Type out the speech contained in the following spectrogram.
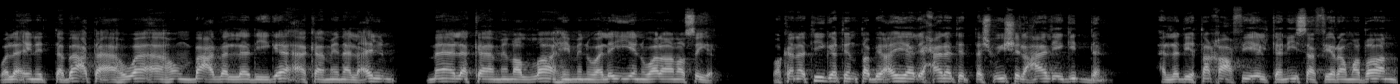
ولئن اتبعت أهواءهم بعد الذي جاءك من العلم ما لك من الله من ولي ولا نصير. وكنتيجة طبيعية لحالة التشويش العالي جدا الذي تقع فيه الكنيسة في رمضان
